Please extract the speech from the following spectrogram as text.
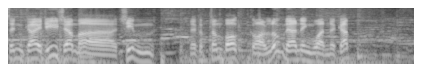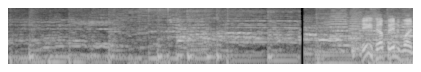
ซึ่งใครที่จะมาชิมนะครับต้องบอกก่อนล่วงหน้าหนึ่งวันนะครับ นี่ก็เป็นวัน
